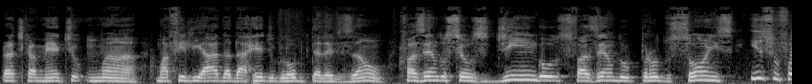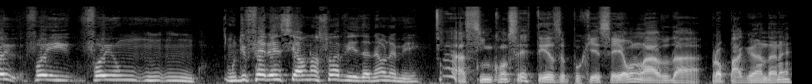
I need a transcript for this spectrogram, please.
praticamente uma, uma afiliada da Rede Globo Televisão, fazendo seus jingles, fazendo produções. Isso foi, foi, foi um, um, um diferencial na sua vida, né, Lemir? Ah, sim, com certeza, porque esse aí é um lado da propaganda, né?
